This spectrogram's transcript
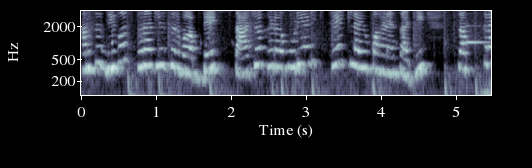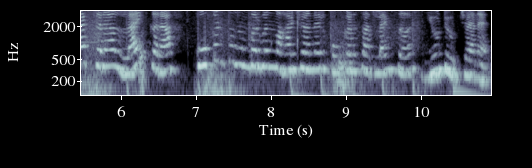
आमचे दिवसभरातले सर्व अपडेट्स ताज्या घडामोडी आणि थेट लाईव्ह पाहण्यासाठी सबस्क्राईब करा लाईक करा कोकणचं नंबर वन महा चॅनल कोकण सात लाईव्हचं युट्यूब चॅनल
